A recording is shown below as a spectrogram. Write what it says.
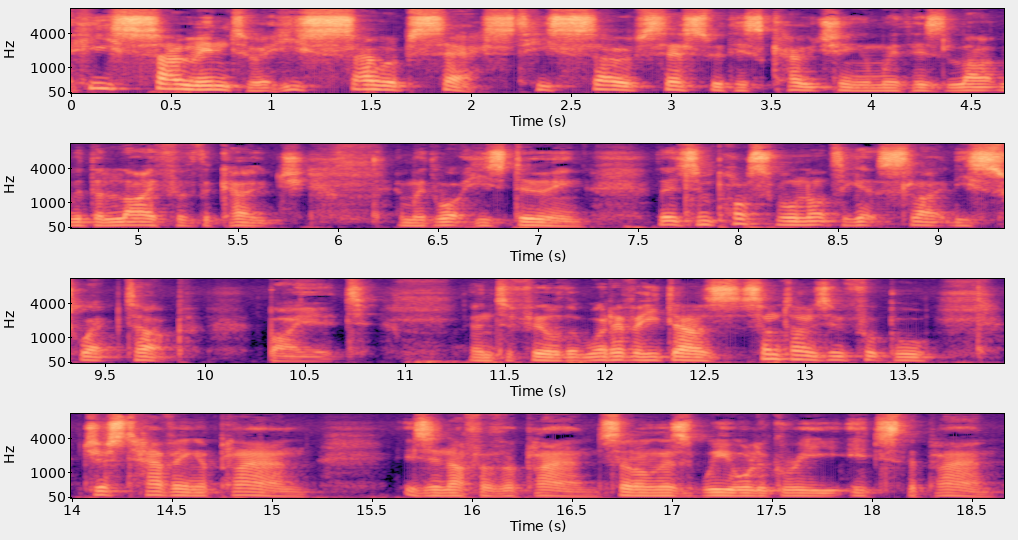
he's so into it. He's so obsessed. He's so obsessed with his coaching and with his life, with the life of the coach, and with what he's doing that it's impossible not to get slightly swept up by it, and to feel that whatever he does, sometimes in football, just having a plan is enough of a plan, so long as we all agree it's the plan.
